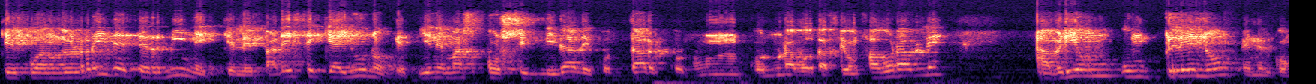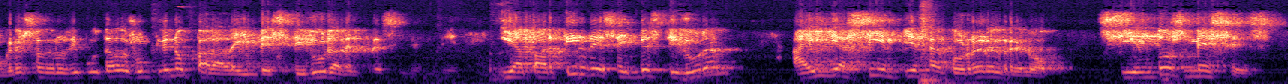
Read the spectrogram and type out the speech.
que cuando el rey determine que le parece que hay uno que tiene más posibilidad de contar con, un- con una votación favorable, habría un, un pleno en el Congreso de los Diputados, un pleno para la investidura del presidente. Y a partir de esa investidura, ahí ya sí empieza a correr el reloj. Si en dos meses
